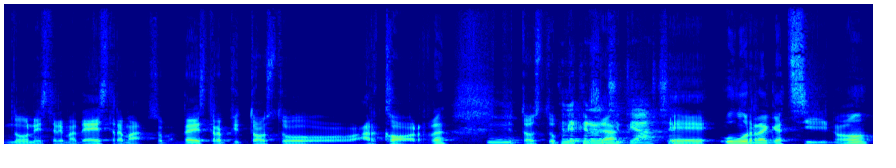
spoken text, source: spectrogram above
non estrema destra, ma insomma destra piuttosto hardcore, Mm, piuttosto quelle che non pesa, ci piace. eh, un ragazzino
